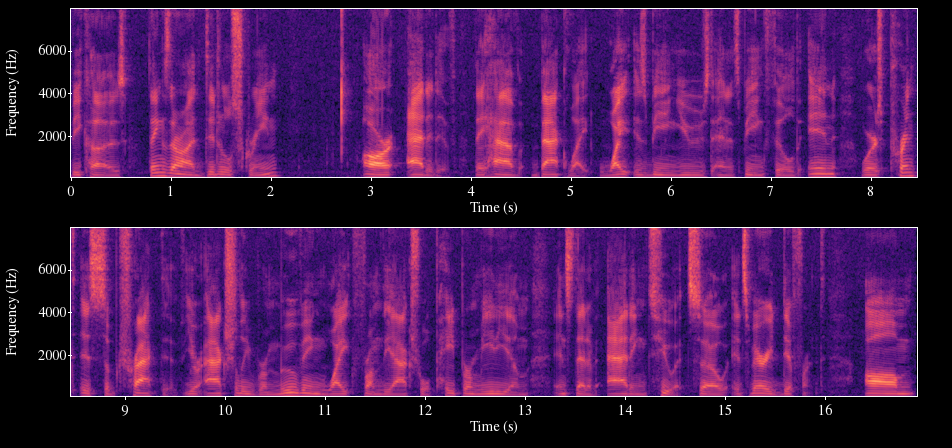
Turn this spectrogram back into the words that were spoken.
because things that are on a digital screen are additive. They have backlight. White is being used and it's being filled in, whereas print is subtractive. You're actually removing white from the actual paper medium instead of adding to it. So it's very different. Um,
